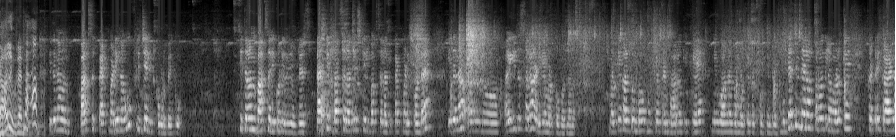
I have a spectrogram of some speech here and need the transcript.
ಯಾರು ಇವ್ರಲ್ಲ ಇದನ್ನ ಒಂದು ಬಾಕ್ಸ್ ಪ್ಯಾಕ್ ಮಾಡಿ ನಾವು ಫ್ರಿಜ್ಜಲ್ಲಿ ಇಟ್ಕೊಬಿಡ್ಬೇಕು. ಈ ಥರ ಒಂದು ಬಾಕ್ಸಲ್ಲಿ ಇಟ್ಕೊಂಡಿದ್ದೀವಿ ಫ್ರೆಂಡ್ಸ್. ಪ್ಲಾಸ್ಟಿಕ್ ಬಾಕ್ಸಲ್ಲಾಗಲಿ ಸ್ಟೀಲ್ ಬಾಕ್ಸಲ್ಲಾಗಲಿ ಪ್ಯಾಕ್ ಮಾಡಿಕೊಂಡ್ರೆ ಇದನ್ನ ಒಂದು ಐದು ಸಲ ಅಡುಗೆ ಮಾಡ್ಕೋಬೋದು ನಾನು. ಮೊಳಕೆ ಕಾಳು ತುಂಬ ಮುಖ್ಯ ಫ್ರೆಂಡ್ಸ್ ಆರೋಗ್ಯಕ್ಕೆ. ನೀವು ಆಗಾಗ ಮೊಳಕೆ ಕಟ್ಕೊಂತೀನಿ ಮುದ್ದೆ ತಿಂದೇ ಇರೋ ಪರವಾಗಿಲ್ಲ ಮೊಳಕೆ ಕಟ್ಟ್ರಿ ಕಾರಣ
